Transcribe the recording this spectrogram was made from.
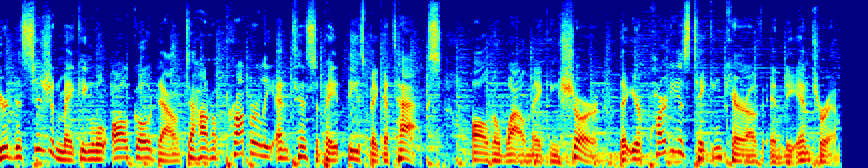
your decision making will all go down to how to properly anticipate these big attacks, all the while making sure that your party is taken care of in the interim.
